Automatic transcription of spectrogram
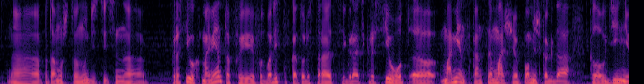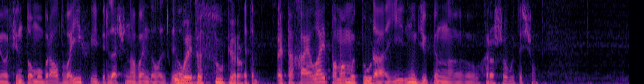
Э, потому что, ну, действительно, красивых моментов и футболистов, которые стараются играть красиво. Вот э, момент в конце матча, помнишь, когда Клаудиньо финтом убрал двоих и передачу на Вендела сделал? Ой, это супер. Это, это хайлайт, по-моему, тура. Да, и ну Дюпин э, хорошо вытащил.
